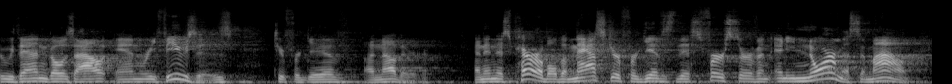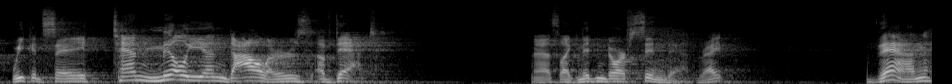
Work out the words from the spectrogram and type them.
who then goes out and refuses to forgive another. And in this parable, the master forgives this first servant an enormous amount. We could say $10 million of debt. That's like Middendorf sin debt, right? Then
